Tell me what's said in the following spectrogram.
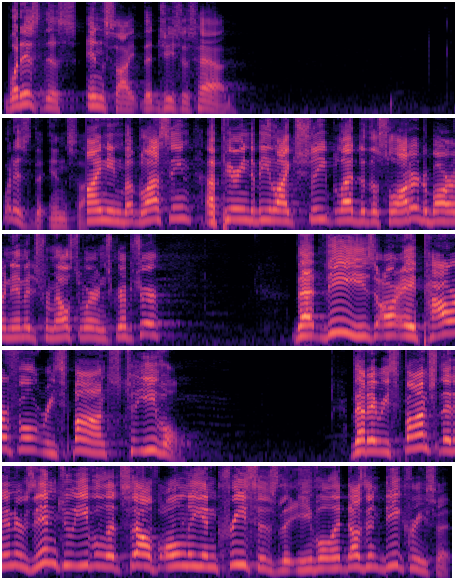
What is this insight that Jesus had? What is the insight? Finding but blessing, appearing to be like sheep led to the slaughter, to borrow an image from elsewhere in Scripture. That these are a powerful response to evil. That a response that enters into evil itself only increases the evil, it doesn't decrease it.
